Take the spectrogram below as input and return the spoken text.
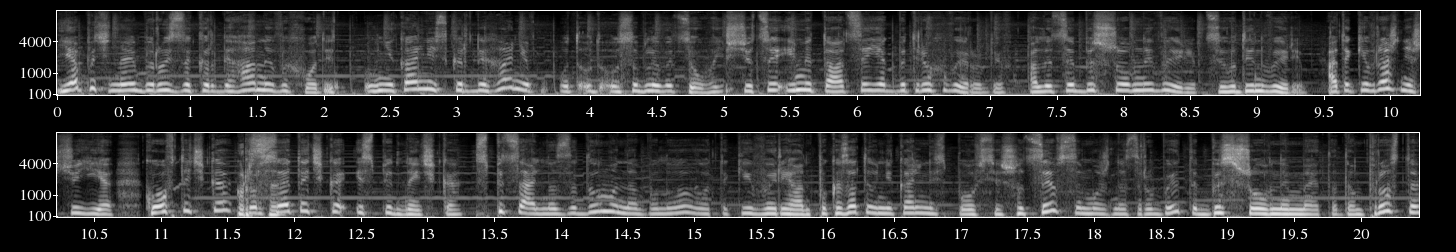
Я починаю берусь за кардигани. Виходить. Унікальність кардиганів, от, от особливо цього, що це імітація якби трьох виробів, але це безшовний виріб, це один виріб. А таке враження, що є кофточка, корсеточка і спідничка. Спеціально задумано було от такий варіант, показати унікальність повсі, що це все можна зробити безшовним методом, просто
